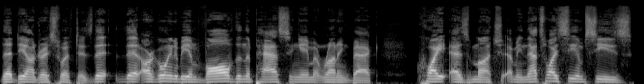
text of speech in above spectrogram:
that D'Andre Swift is that that are going to be involved in the passing game at running back quite as much. I mean, that's why CMC's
